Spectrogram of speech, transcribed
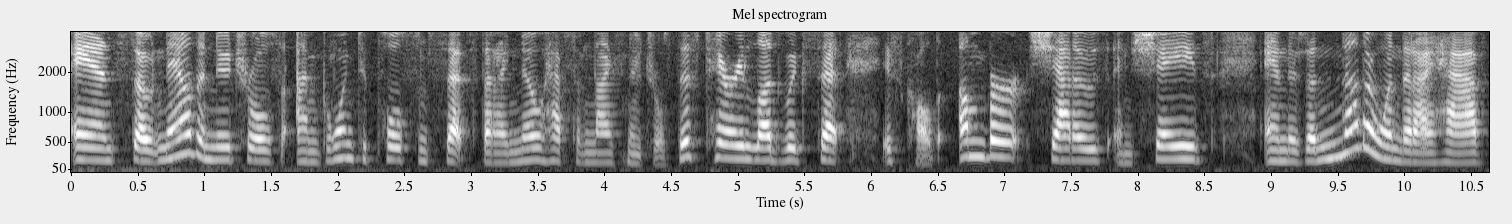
And so now the neutrals, I'm going to pull some sets that I know have some nice neutrals. This Terry Ludwig set is called Umber, Shadows, and Shades. And there's another one that I have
